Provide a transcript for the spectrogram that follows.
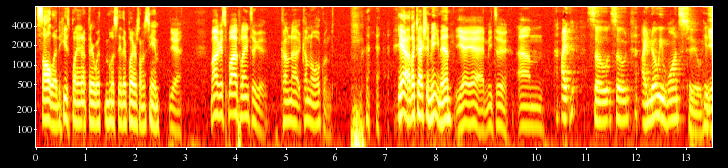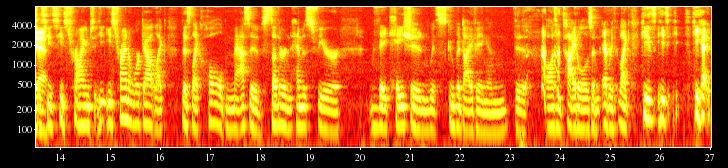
solid. He's playing up there with most of the other players on his team. Yeah. Marcus, buy a plane ticket. Come to come to Auckland. Yeah, I'd like to actually meet you, man. Yeah, yeah, me too. Um, I so so I know he wants to. He's Yeah. just, he's he's trying to he, he's trying to work out like this like whole massive southern hemisphere vacation with scuba diving and the Aussie titles and everything. Like he's he's he, he had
